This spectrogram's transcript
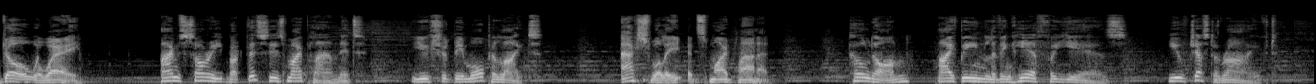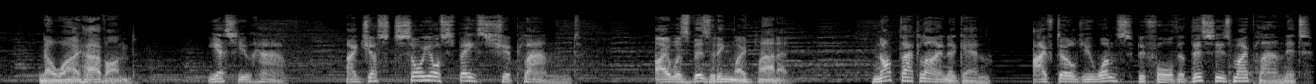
Go away. I'm sorry but this is my planet. You should be more polite. Actually, it's my planet. Hold on, I've been living here for years. You've just arrived. No, I haven't. Yes you have. I just saw your spaceship land. I was visiting my planet. Not that line again. I've told you once before that this is my planet.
